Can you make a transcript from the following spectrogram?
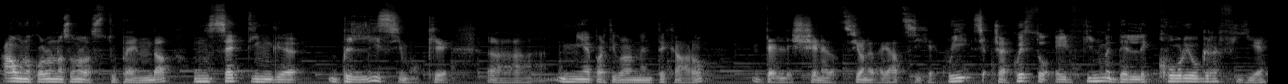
Ha una colonna sonora stupenda, un setting bellissimo che uh, mi è particolarmente caro delle scene d'azione ragazzi che qui cioè questo è il film delle coreografie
